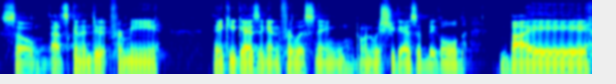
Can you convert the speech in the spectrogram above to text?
So that's going to do it for me. Thank you guys again for listening. I want to wish you guys a big old bye.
